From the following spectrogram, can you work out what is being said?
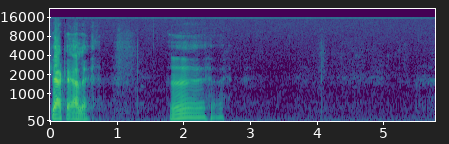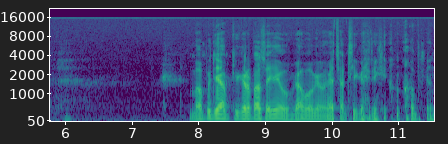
क्या ख्याल है? बापू जी आपकी कृपा से ये होगा, वो हो गया। अच्छा ठीक है ठीक है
